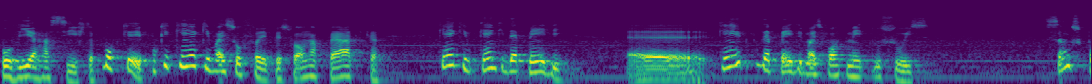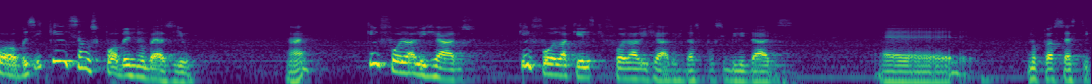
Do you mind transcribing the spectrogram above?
por via racista. Por quê? Porque quem é que vai sofrer, pessoal, na prática? Quem é que, quem é que depende? É, quem é que depende mais fortemente do SUS? São os pobres. E quem são os pobres no Brasil? Né? Quem foram alijados? Quem foram aqueles que foram alijados das possibilidades é, no processo de,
